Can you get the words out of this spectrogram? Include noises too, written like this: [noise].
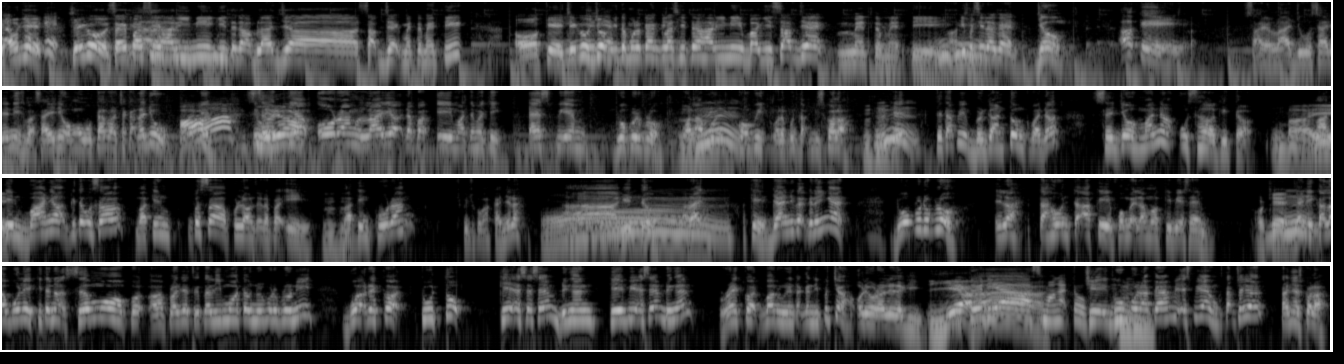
[laughs] Okey, cikgu, saya pasti Ya. hari ini kita nak belajar subjek matematik. Okey, cikgu, Itu jom dia. kita mulakan kelas kita hari ini bagi subjek matematik. Dipersilakan. Jom. Okey. Saya laju saja ni sebab saya ni orang utara cakap laju. Ah, itu dia. Setiap orang layak dapat A matematik SPM 2020 walaupun Hmm. COVID walaupun tak pergi sekolah. Mhm. Okey. Tetapi bergantung kepada sejauh mana usaha kita. Baik. Makin banyak kita usaha, makin besar peluang untuk dapat A. Mhm. Makin kurang cukup-cukup makan je lah. Oh. Ah, gitu. Alright. Okey, dan juga kena ingat 2020 ialah tahun terakhir format lama KBSM. Okey. Jadi kalau boleh kita nak semua uh, pelajar tingkatan 5 tahun 2020 ni buat rekod tutup KSSM dengan KBSM dengan rekod baru yang takkan dipecah oleh orang lain lagi. Ya. Itu dia Ah. semangat tu. Cikgu pun akan ambil SPM. Tak percaya? Tanya sekolah.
